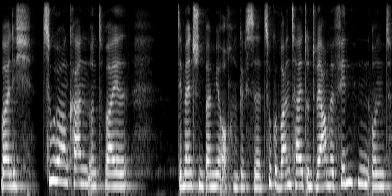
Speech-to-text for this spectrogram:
weil ich zuhören kann und weil die Menschen bei mir auch eine gewisse Zugewandtheit und Wärme finden und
